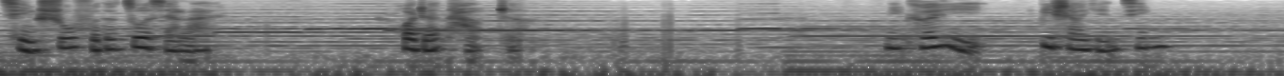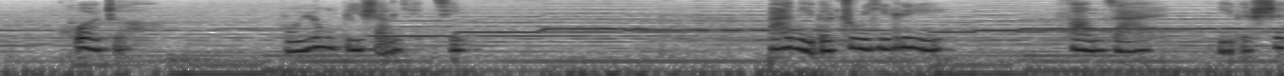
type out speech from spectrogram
请舒服的坐下来，或者躺着。你可以闭上眼睛，或者不用闭上眼睛，把你的注意力放在你的身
